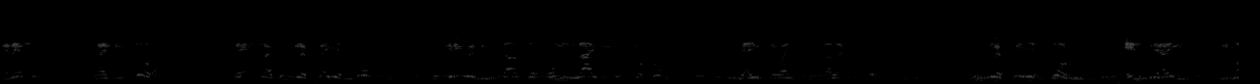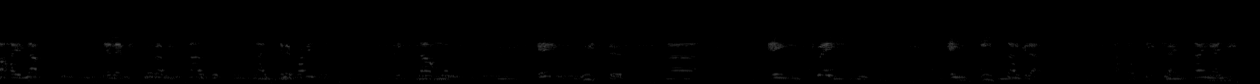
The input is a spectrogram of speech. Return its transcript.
tenemos la emisora. Usted entra a Google Play Store, escribe vistazoonline.com y ahí usted va a encontrar la emisora. Google Play Store, entre ahí y baja el app de la emisora Vistazo Online. ¿Qué le parece? Estamos en Twitter, ah, en Facebook, en Instagram. Las noticias están allí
